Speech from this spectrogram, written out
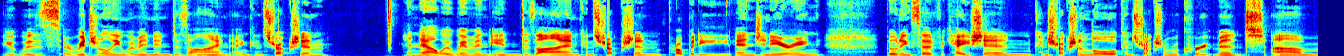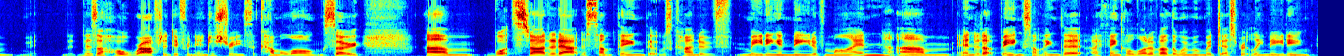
it was originally women in design and construction and now we're women in design construction property engineering building certification construction law construction recruitment um, there's a whole raft of different industries that come along. So um, what started out as something that was kind of meeting a need of mine um, ended up being something that I think a lot of other women were desperately needing,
